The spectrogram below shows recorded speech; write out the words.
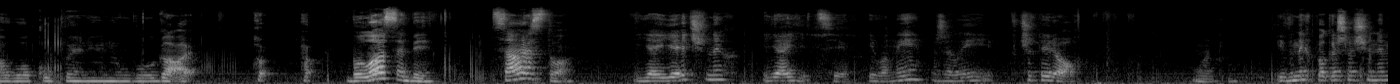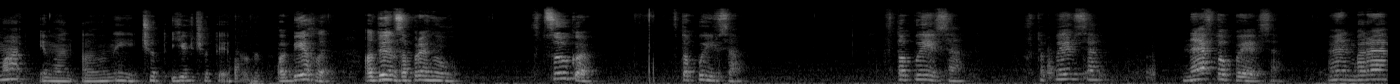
або купені у Булгарі. Було собі царство яєчних яйців. І вони жили в чотирьох. От. І в них поки що ще нема імен, а вони чот... їх чотири. Побігли. Один запригнув в цукор, втопився. Втопився. Втопився. Не втопився. Він бере,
